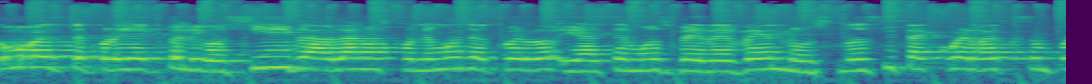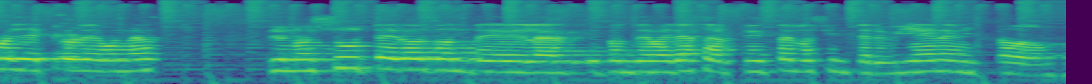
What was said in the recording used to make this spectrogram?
¿cómo va este proyecto? Le digo, sí, bla, bla, nos ponemos de acuerdo y hacemos B de Venus. No sé si te acuerdas que es un proyecto de unas de unos úteros donde, donde varias artistas los intervienen y todo.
